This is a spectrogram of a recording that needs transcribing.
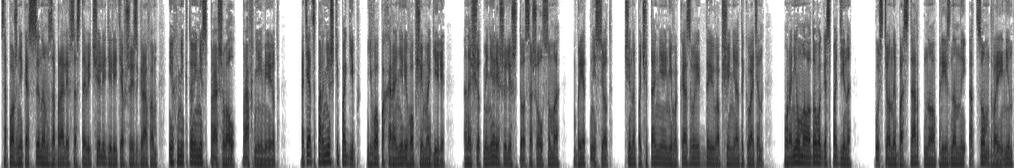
Сапожника с сыном забрали в составе челяди, летевшей с графом. Их никто и не спрашивал, прав не имеют. Отец парнишки погиб, его похоронили в общей могиле. А насчет меня решили, что сошел с ума, бред несет, чинопочитания не выказывает, да и вообще неадекватен. Уронил молодого господина. Пусть он и бастард, но признанный отцом дворянин,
